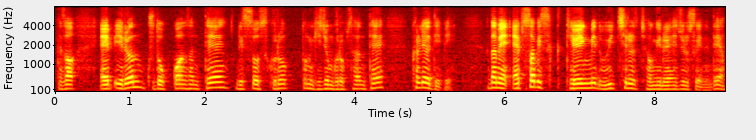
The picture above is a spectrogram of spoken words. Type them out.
그래서 앱 이름, 구독권 선택, 리소스 그룹 또는 기존 그룹 선택, 클리어 DB. 그 다음에 앱 서비스 계획 및 위치를 정의를 해줄 수 있는데요.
